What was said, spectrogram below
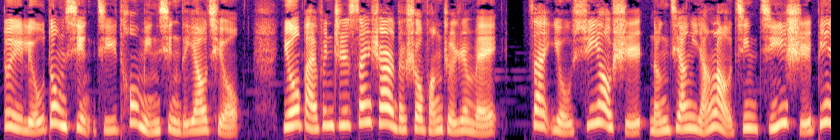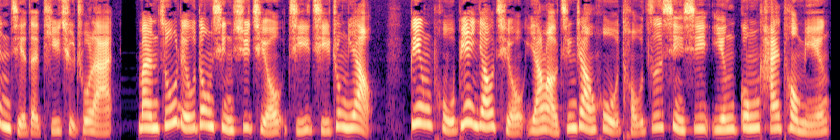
对流动性及透明性的要求。有百分之三十二的受访者认为，在有需要时能将养老金及时便捷地提取出来。满足流动性需求极其重要，并普遍要求养老金账户投资信息应公开透明。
